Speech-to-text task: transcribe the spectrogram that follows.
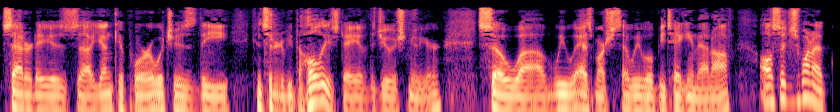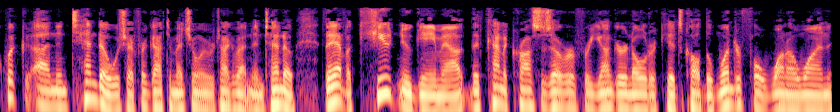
Saturday is uh, Yom Kippur, which is the considered to be the holiest day of the Jewish New Year. So uh, we, as Marsha said, we will be taking that off. Also, just want a quick uh, Nintendo, which I forgot to mention when we were talking about Nintendo. They have a cute new game out that kind of crosses over for younger and older kids called the Wonderful 101,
